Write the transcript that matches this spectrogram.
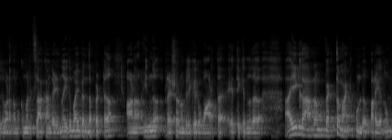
എന്ന് വേണം നമുക്ക് മനസ്സിലാക്കാൻ കഴിയുന്നത്. ഇതുമായി ബന്ധപ്പെട്ട് ആണ് ഇന്ന് പ്രേക്ഷകർ മുമ്പിലേക്ക് ഒരു വാർത്ത എത്തിക്കുന്നത്. ഈ കാരണം വ്യക്തമാക്കിക്കൊണ്ട് പറയുന്നു.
